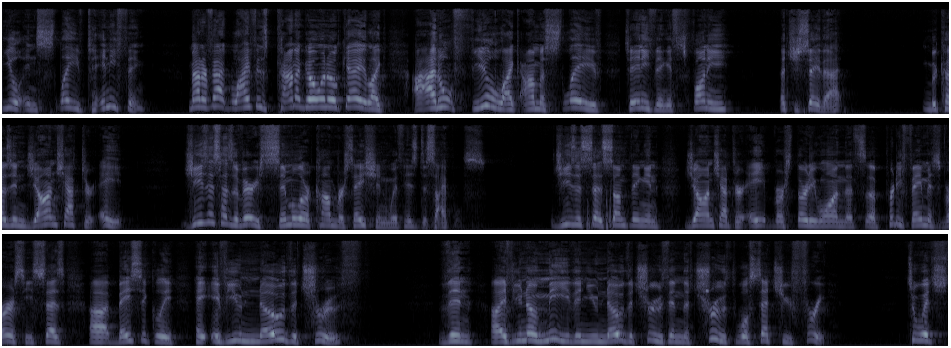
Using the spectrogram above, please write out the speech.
feel enslaved to anything. Matter of fact, life is kind of going okay. Like, I don't feel like I'm a slave to anything. It's funny that you say that because in John chapter 8, Jesus has a very similar conversation with his disciples. Jesus says something in John chapter 8, verse 31, that's a pretty famous verse. He says uh, basically, hey, if you know the truth, then uh, if you know me, then you know the truth, and the truth will set you free. To which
